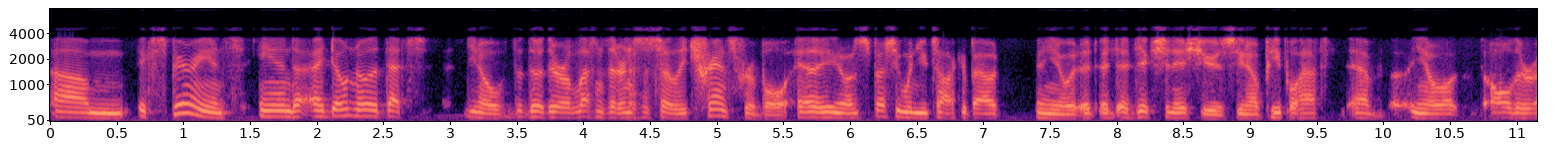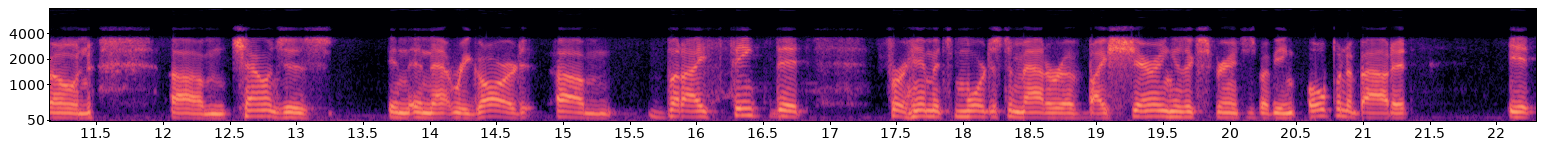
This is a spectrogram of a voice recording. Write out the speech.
um, experience, and I don't know that that's you know, th- there are lessons that are necessarily transferable. Uh, you know, especially when you talk about you know ad- addiction issues. You know, people have have you know all their own um, challenges in in that regard. Um, but I think that for him, it's more just a matter of by sharing his experiences, by being open about it, it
